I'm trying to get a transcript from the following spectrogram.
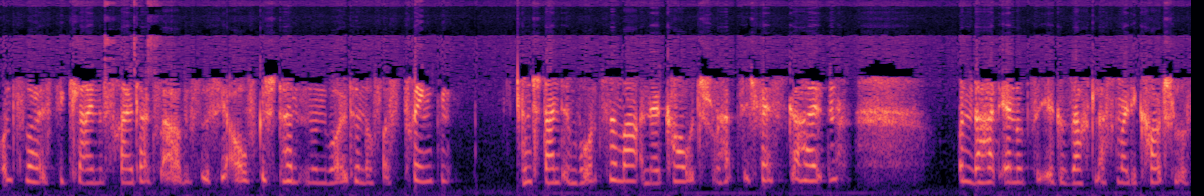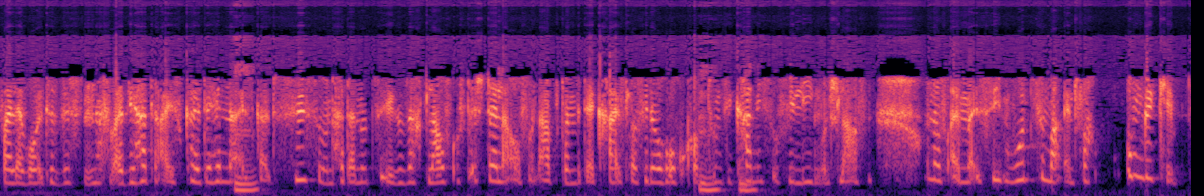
und zwar ist die Kleine freitagsabends ist sie aufgestanden und wollte noch was trinken und stand im Wohnzimmer an der Couch und hat sich festgehalten. Und da hat er nur zu ihr gesagt, lass mal die Couch los, weil er wollte wissen, weil sie hatte eiskalte Hände, eiskalte Füße und hat dann nur zu ihr gesagt, lauf auf der Stelle auf und ab, damit der Kreislauf wieder hochkommt und sie kann nicht so viel liegen und schlafen. Und auf einmal ist sie im Wohnzimmer einfach umgekippt.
